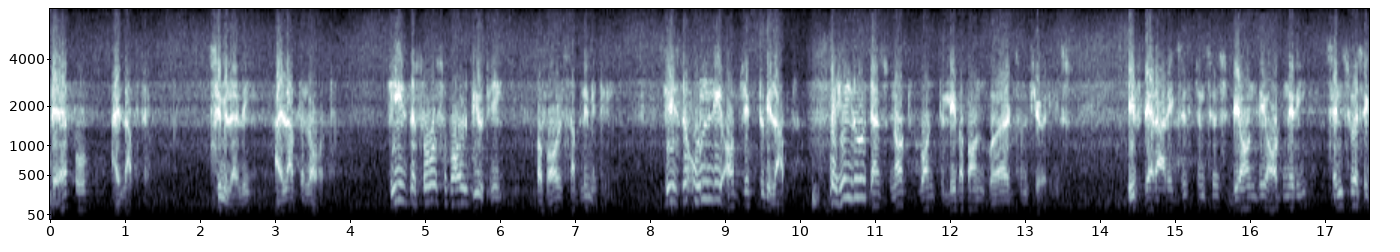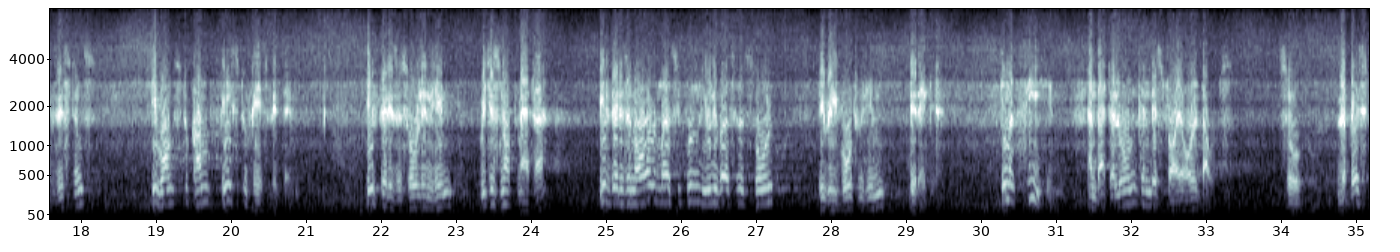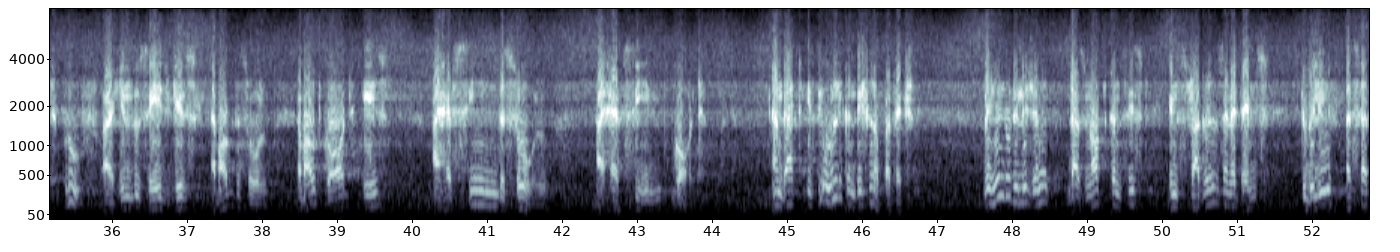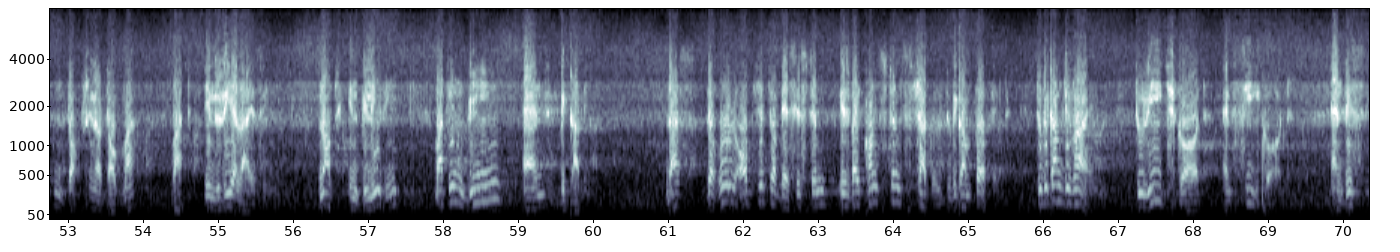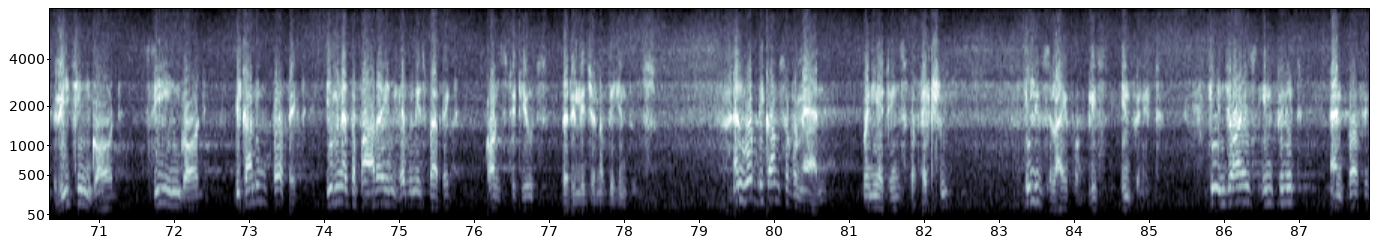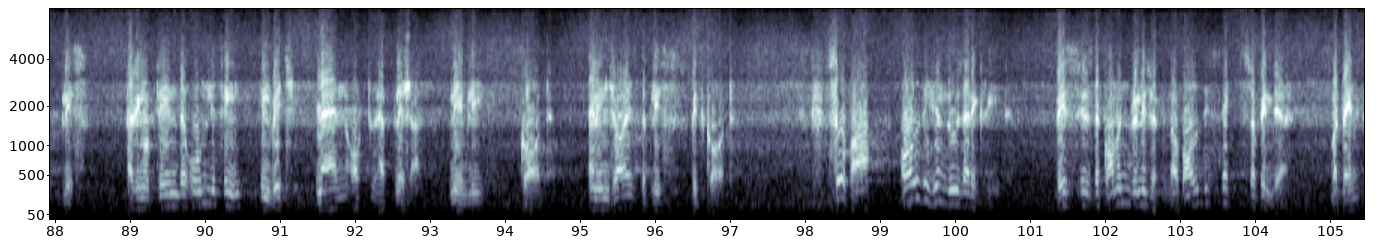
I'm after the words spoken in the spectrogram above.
Therefore, I love them. Similarly, I love the Lord. He is the source of all beauty, of all sublimity. He is the only object to be loved. The Hindu does not want to live upon words and theories. If there are existences beyond the ordinary, sensuous existence, he wants to come face to face with them. If there is a soul in him which is not matter, if there is an all-merciful universal soul, he will go to him direct. He must see him, and that alone can destroy all doubts. So, the best proof a Hindu sage gives about the soul, about God, is, I have seen the soul, I have seen God. And that is the only condition of perfection. The Hindu religion does not consist in struggles and attempts to believe a certain doctrine or dogma, but in realizing, not in believing, but in being and becoming. Thus, the whole object of their system is by constant struggle to become perfect, to become divine, to reach God and see God. And this reaching God, seeing God, becoming perfect, even as the Father in heaven is perfect, constitutes the religion of the Hindus. And what becomes of a man when he attains perfection? He lives a life of bliss infinite. He enjoys infinite and perfect bliss having obtained the only thing in which man ought to have pleasure, namely God, and enjoys the bliss with God. So far, all the Hindus are agreed. This is the common religion of all the sects of India. But then,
